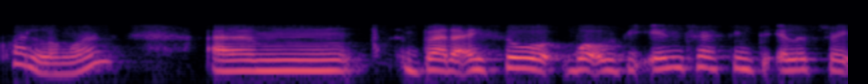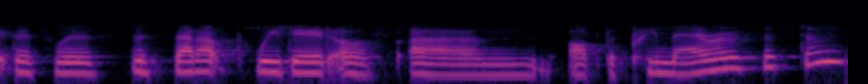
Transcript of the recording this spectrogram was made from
quite a long one. Um, but I thought what would be interesting to illustrate this was the setup we did of um, of the Primero system,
